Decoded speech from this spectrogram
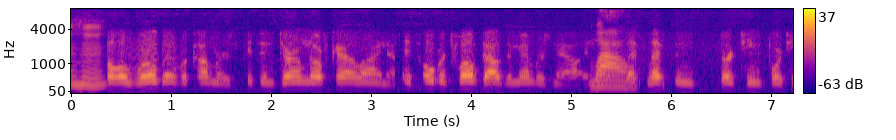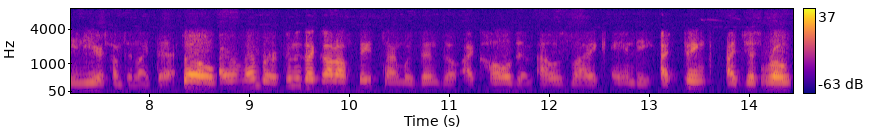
Mm-hmm. called World Overcomers. It's in Durham, North Carolina. It's over 12,000 members now in Wow. less, less than 13, 14 years, something like that. So I remember as soon as I got off FaceTime with Zenzo, I called him. I was like, Andy, I think I just wrote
